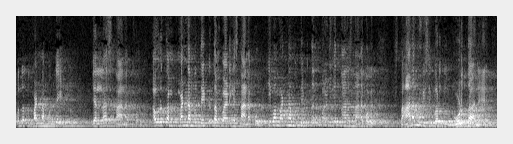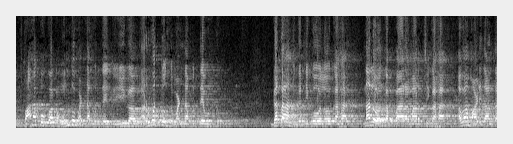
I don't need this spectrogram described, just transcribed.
ಒಂದೊಂದು ಮಣ್ಣ ಮುದ್ದೆ ಇಟ್ಟು ಎಲ್ಲ ಸ್ನಾನಕ್ಕೆ ಹೋದ್ರು. ಅವರು ತಮ್ಮ ಮಣ್ಣ ಮುದ್ದೆ ಇಟ್ಟು ತಮ್ಮ ಪಾಡಿಗೆ ಸ್ನಾನಕ್ಕೆ ಹೋದರು. ಇವ ಮಣ್ಣ ಮುದ್ದೆ ಇಟ್ಟು ತನ್ನ ಪಾಡಿಗೆ ಸ್ನಾನ, ಸ್ನಾನಕ್ಕೆ ಹೋಗಿದ್ರು ಸ್ನಾನ ಮುಗಿಸಿ ಬರೆದು ನೋಡ್ತಾನೆ, ಸ್ನಾನಕ್ಕೆ ಹೋಗುವಾಗ ಒಂದು ಮಣ್ಣ ಮುದ್ದೆ ಇತ್ತು. ಈಗ ಅರವತ್ತೊಂದು ಮಣ್ಣ ಮುದ್ದೆ ಉಂಟು. ಗತಾನುಗತಿಕೋ ಲೋಕ ನ ಲೋಕ ಪಾರಮಾರ್ಥಿಕ ಅವ ಮಾಡಿದ ಅಂತ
